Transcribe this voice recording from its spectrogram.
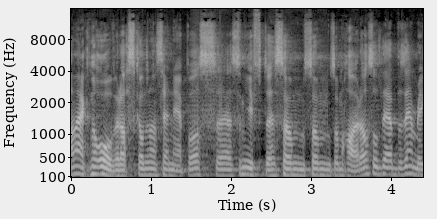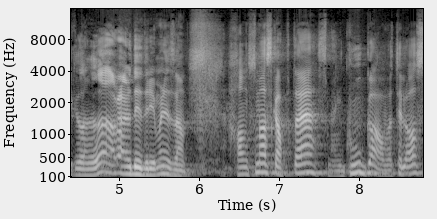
Han er ikke noe overraska når han ser ned på oss eh, som gifte som, som, som har oss. og det blir ikke sånn, hva er det de driver med, liksom. Han som har skapt det, som er en god gave til oss,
